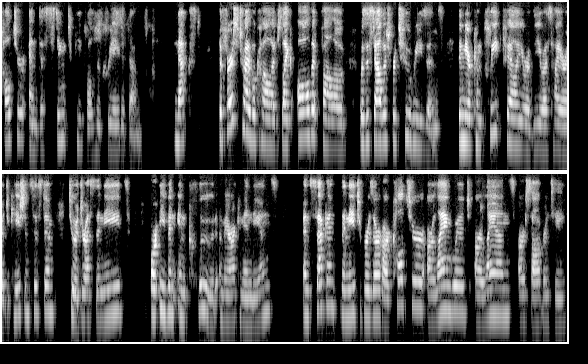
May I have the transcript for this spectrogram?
culture, and distinct people who created them. Next, the first tribal college, like all that followed, was established for two reasons. The near complete failure of the US higher education system to address the needs or even include American Indians, and second, the need to preserve our culture, our language, our lands, our sovereignty,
